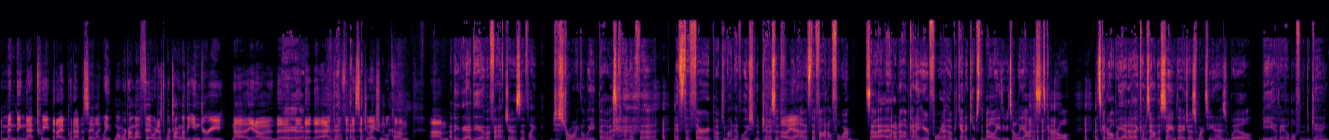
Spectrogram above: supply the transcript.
amending that tweet that I had put out to say like when when we're talking about fit, we're just we're talking about the injury, not you know the Yeah, yeah, the, yeah. the, the actual fitness situation will come. Um, I think the idea of a fat Josef like destroying the league though is kind of the it's the third Pokemon evolution of Josef. Oh, you yeah. know, it's the final form. So I, I don't know. I'm kind of here for it. I hope he kind of keeps the belly. To be totally honest, it's gonna roll. It's gonna roll. But yeah, no, that comes down the same day. Josef Martinez will be available for the beginning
